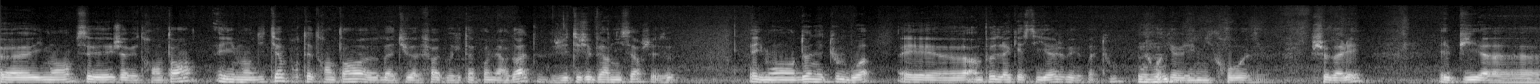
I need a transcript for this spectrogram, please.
Euh, ils m'ont, c'est- j'avais 30 ans et ils m'ont dit tiens pour tes 30 ans euh, bah, tu vas fabriquer ta première gratte. J'étais chez vernisseur chez eux et ils m'ont donné tout le bois et euh, un peu de la castillage mais pas tout. Je crois Mhm. qu'il y avait les micros et le chevalet. Et puis euh,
